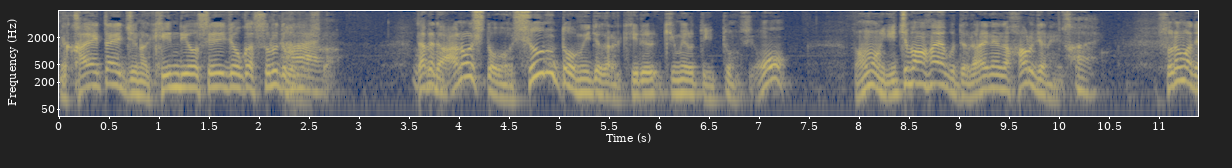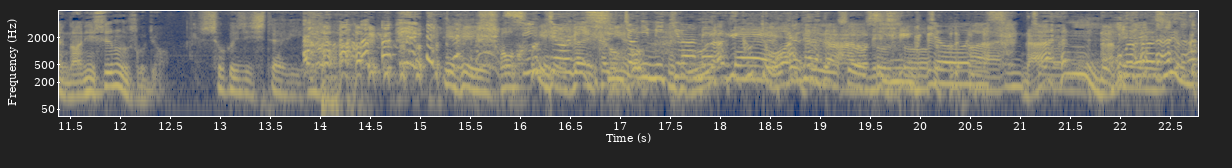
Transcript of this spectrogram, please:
変えたいっていうのは金利を正常化するってことですか、はい、だけどあの人、春闘を見てから決める決めるって言ってるんですよ。その一番早くて来年の春じゃないですか。はい、それまで何してるんですか、じゃあ？食事したり。慎重に慎重に見極めて。終わりですから慎重に。慎重に。何の話で。すか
